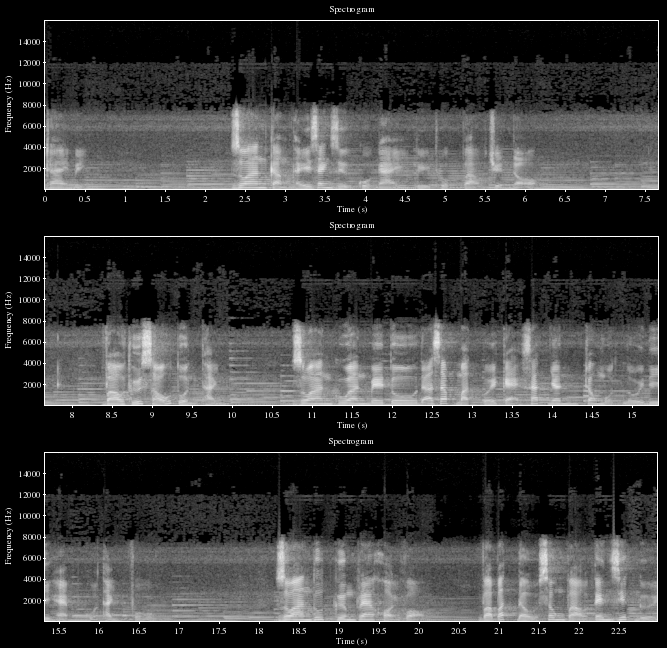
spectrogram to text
trai mình. Gioan cảm thấy danh dự của ngài tùy thuộc vào chuyện đó. Vào thứ sáu tuần thánh, Gioan Juan Beto đã giáp mặt với kẻ sát nhân trong một lối đi hẹp của thành phố. Gioan rút gươm ra khỏi vỏ và bắt đầu xông vào tên giết người.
